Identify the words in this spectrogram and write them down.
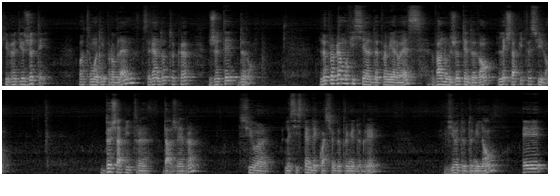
qui veut dire jeter. Autrement dit, problème, c'est rien d'autre que jeter devant. Le programme officiel de Première OS va nous jeter devant les chapitres suivants. Deux chapitres d'algèbre sur le système d'équations de premier degré, vieux de 2000 ans, et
